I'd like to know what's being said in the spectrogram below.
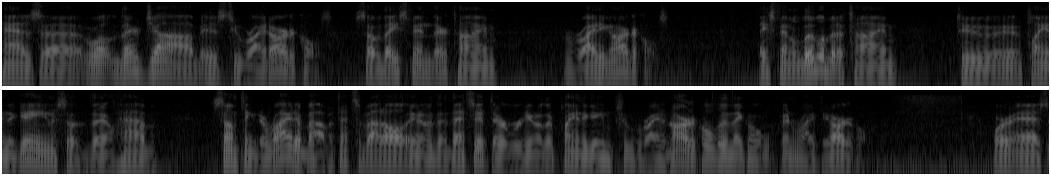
has uh, well, their job is to write articles. So they spend their time writing articles. They spend a little bit of time to uh, playing the game so that they'll have something to write about, but that's about all, you know, th that's it. They're, you know, they're playing the game to write an article, then they go and write the article. Whereas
